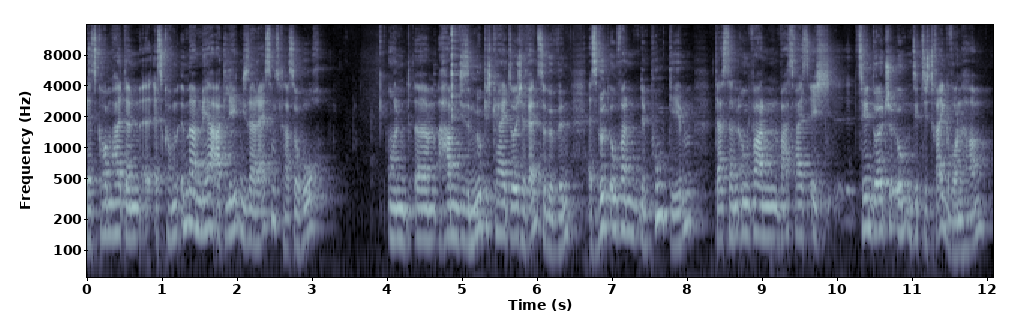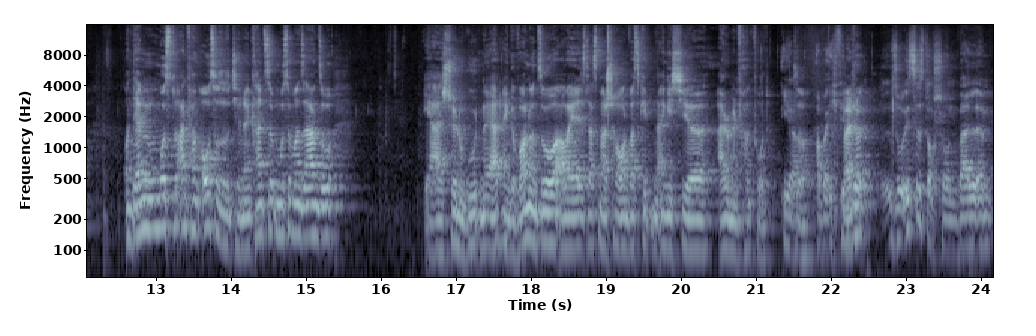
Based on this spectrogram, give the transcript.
jetzt kommen halt dann, es kommen immer mehr Athleten dieser Leistungsklasse hoch und ähm, haben diese Möglichkeit, solche Rennen zu gewinnen. Es wird irgendwann den Punkt geben, dass dann irgendwann, was weiß ich, zehn Deutsche irgendein 73 gewonnen haben. Und dann musst du anfangen auszusortieren. Dann kannst du, muss man sagen, so, ja, schön und gut, ne? er hat einen gewonnen und so, aber jetzt lass mal schauen, was geht denn eigentlich hier Ironman Frankfurt? Ja, so. aber ich finde, so ist es doch schon, weil ähm,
